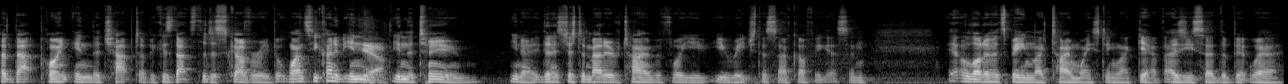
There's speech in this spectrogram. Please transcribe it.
at that point in the chapter because that's the discovery. But once you're kind of in Yeah. in the tomb, you know, then it's just a matter of time before you you reach the sarcophagus and a lot of it's been like time wasting like yeah as you said the bit where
